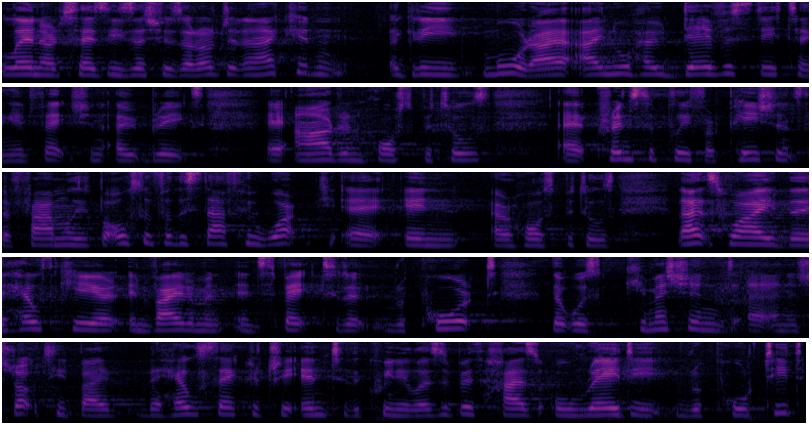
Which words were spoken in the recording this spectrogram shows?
Leonard says these issues are urgent, and I couldn't agree more. I, I know how devastating infection outbreaks uh, are in hospitals, uh, principally for patients, their families, but also for the staff who work uh, in our hospitals. That's why the healthcare environment in Inspectorate report that was commissioned uh, and instructed by the Health Secretary into the Queen Elizabeth has already reported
